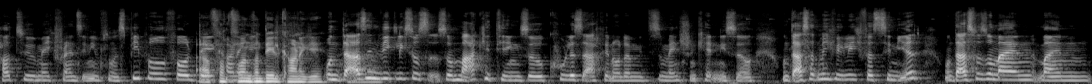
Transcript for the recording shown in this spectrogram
How to Make Friends and Influence People von Dale Ah, von, Carnegie. von, von Dale Carnegie. Und da sind wirklich so, so Marketing, so coole Sachen oder mit so Menschenkenntnisse. Und das hat mich wirklich fasziniert. Und das war so mein, mein,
